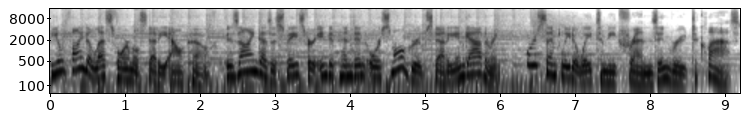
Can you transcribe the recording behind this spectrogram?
you'll find a less formal study alcove, designed as a space for independent or small group study and gathering or simply to wait to meet friends en route to class.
